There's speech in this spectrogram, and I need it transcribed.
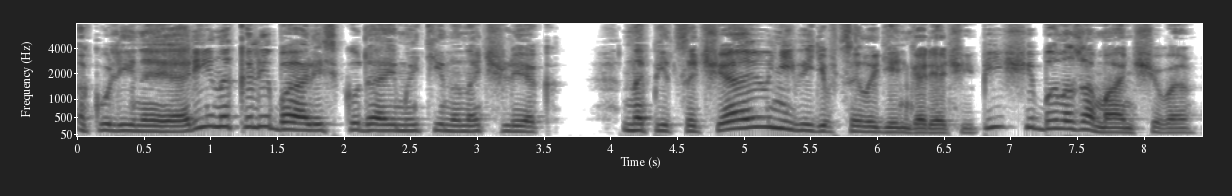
Акулина и Арина колебались, куда им идти на ночлег. Напиться чаю, не видев целый день горячей пищи, было заманчиво.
